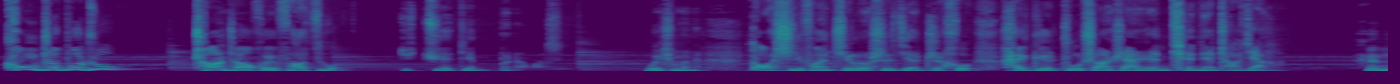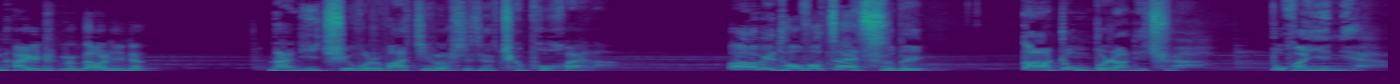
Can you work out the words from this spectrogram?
控制不住，常常会发作，就决定不能完成。为什么呢？到西方极乐世界之后，还跟诸上善人天天吵架，哪有这种道理呢？那你去不是把极乐世界全破坏了？阿弥陀佛再慈悲，大众不让你去啊，不欢迎你啊，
